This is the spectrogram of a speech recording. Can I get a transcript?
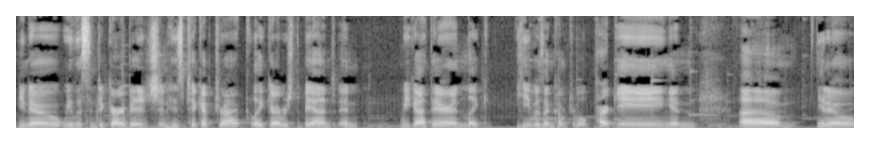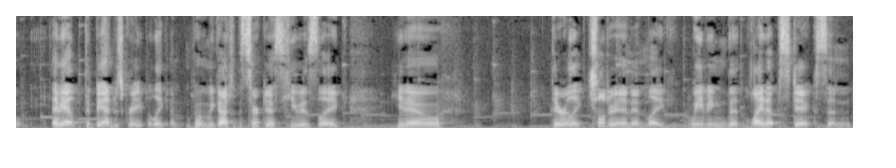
you know, we listened to Garbage in his pickup truck, like Garbage the band, and we got there and like he was uncomfortable parking and um, you know, I mean, the band was great, but like but when we got to the circus, he was like, you know, they were like children and like waving the light up sticks and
